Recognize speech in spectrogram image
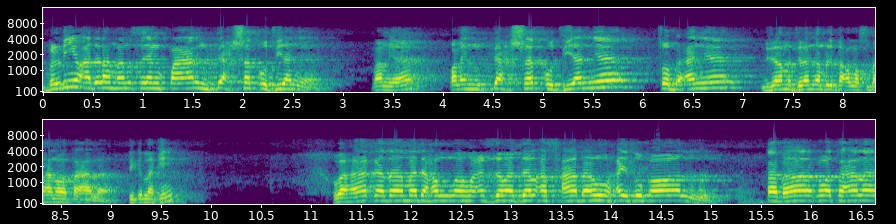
beliau adalah manusia yang paling dahsyat ujiannya. Paham ya? Paling dahsyat ujiannya, cobaannya di dalam menjalankan perintah Allah Subhanahu wa taala. Dikit lagi. Wa hakadha madahallahu azza wa jalla ashabahu haitsu qala tabaraka wa ta'ala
